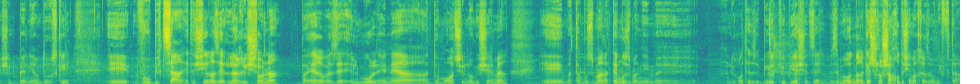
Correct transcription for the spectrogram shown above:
בשביל בני אמדורסקי, אה, והוא ביצע את השיר הזה לראשונה בערב הזה אל מול עיניה הדומעות של נעמי שמר. אה, אתה מוזמן, אתם מוזמנים אה, לראות את זה ביוטיוב, יש את זה, וזה מאוד מרגש, שלושה חודשים אחרי זה הוא נפטר.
